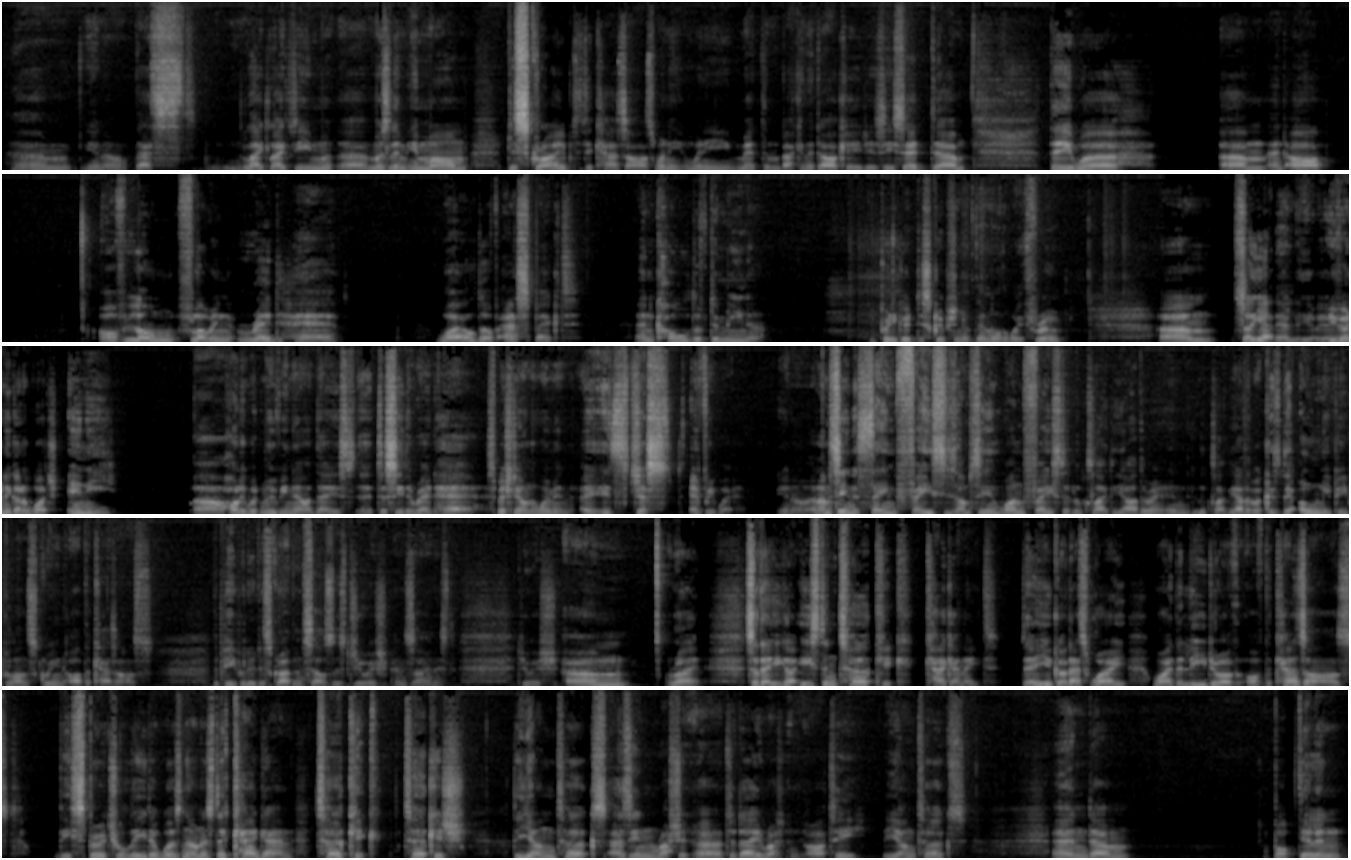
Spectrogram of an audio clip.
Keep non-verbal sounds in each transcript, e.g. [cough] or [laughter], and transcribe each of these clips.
Um, you know, that's like like the uh, Muslim Imam described the Khazars when he when he met them back in the Dark Ages. He said um, they were um, and are of long flowing red hair, wild of aspect, and cold of demeanour. A pretty good description of them all the way through. Um, so yeah, you've only got to watch any uh, Hollywood movie nowadays uh, to see the red hair, especially on the women. It's just everywhere you know and i'm seeing the same faces i'm seeing one face that looks like the other and looks like the other because the only people on screen are the khazars the people who describe themselves as jewish and zionist jewish um, right. So there you go eastern turkic kaganate there you go. That's why why the leader of, of the khazars the spiritual leader was known as the kagan turkic turkish the young turks as in russia uh, today rt the young turks. And um, Bob Dylan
